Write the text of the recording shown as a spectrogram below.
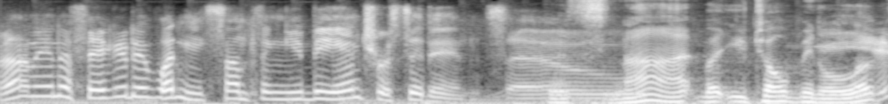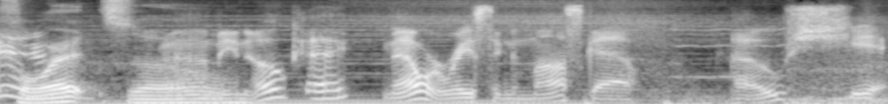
I mean, I figured it wasn't something you'd be interested in, so. It's not, but you told me to look Yeah. for it, so. I mean, okay. Now we're racing in Moscow. Oh shit.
